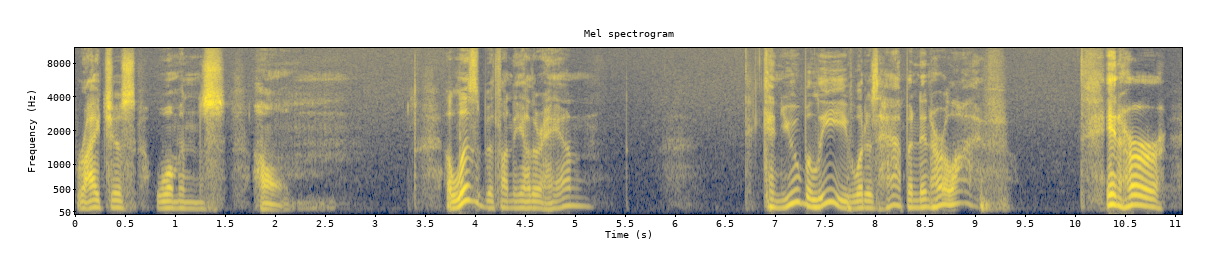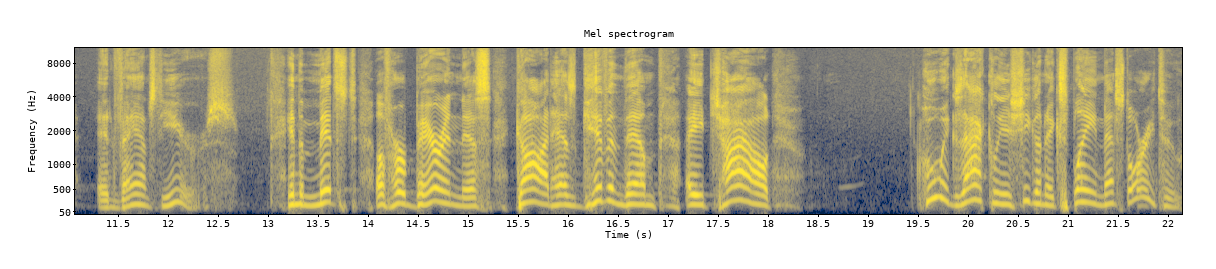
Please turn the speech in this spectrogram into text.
righteous woman's home. Elizabeth, on the other hand, can you believe what has happened in her life? In her advanced years. In the midst of her barrenness, God has given them a child. Who exactly is she going to explain that story to?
